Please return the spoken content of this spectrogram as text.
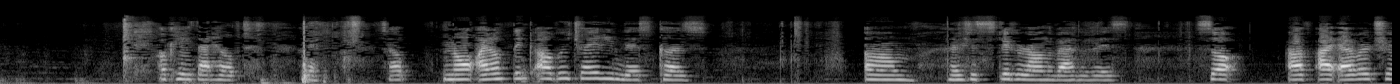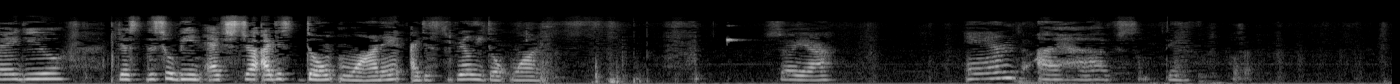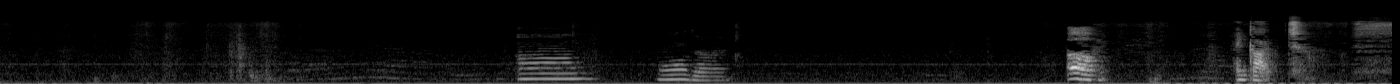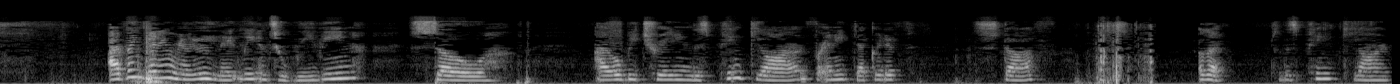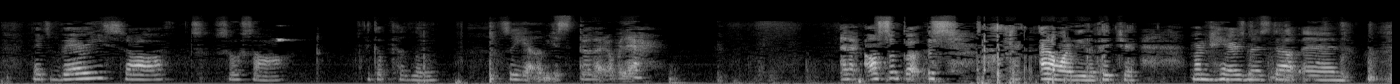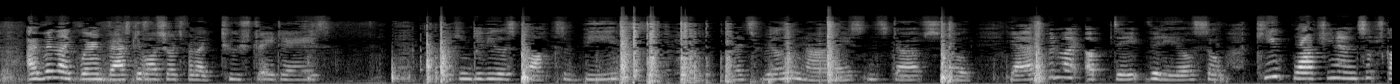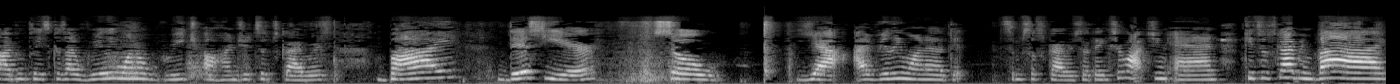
Okay, that helped. Okay, so, no, I don't think I'll be trading this because, um, there's a sticker on the back of this. So, if I ever trade you, just, this will be an extra. I just don't want it. I just really don't want it. So, yeah. And I have something. Hold on. Um, hold on. Oh, okay. I got. I've been getting really lately into weaving, so I will be trading this pink yarn for any decorative stuff. Okay, so this pink yarn, it's very soft, so soft, like a pillow. So yeah, let me just throw that over there. And I also got this, I don't want to be in the picture. My hair's messed up and I've been like wearing basketball shorts for like two straight days. I can give you this box of beads. And it's really nice and stuff. So, yeah, that's been my update video. So, keep watching and subscribing, please, because I really want to reach 100 subscribers by this year. So, yeah, I really want to get some subscribers. So, thanks for watching, and keep subscribing. Bye!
